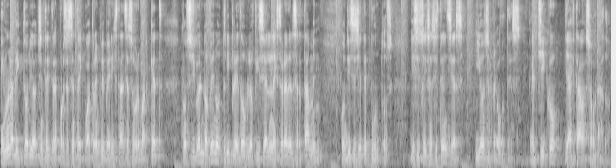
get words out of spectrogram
En una victoria 83 por 64 en primera instancia sobre Marquette, consiguió el noveno triple doble oficial en la historia del certamen, con 17 puntos, 16 asistencias y 11 rebotes. El chico ya estaba sobrado.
